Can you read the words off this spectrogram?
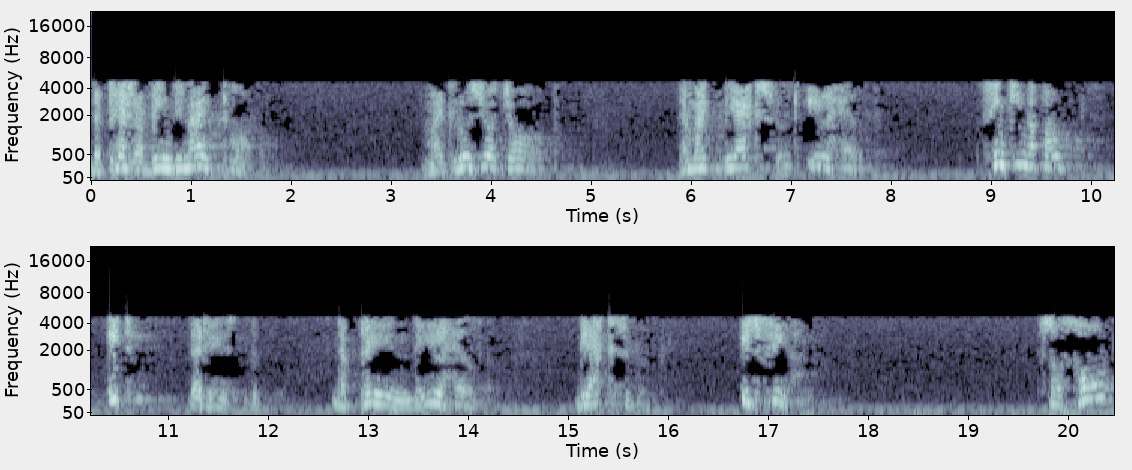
the pleasure being denied tomorrow, might lose your job, there might be accident, ill health. Thinking about it, that is, the, the pain, the ill health, the accident, is fear. So thought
